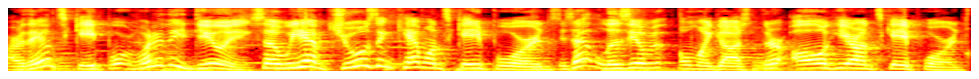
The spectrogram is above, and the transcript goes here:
are they on skateboard? What are they doing? So we have Jules and Cam on skateboards. Is that Lizzie over? Oh my gosh, they're all here on skateboards.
